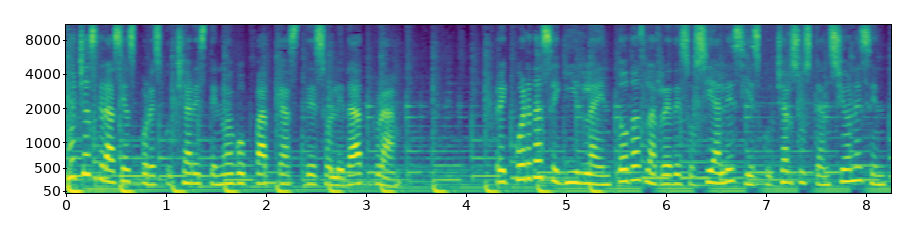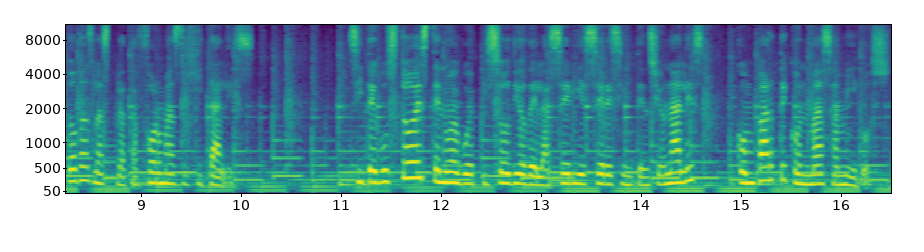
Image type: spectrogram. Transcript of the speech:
Muchas gracias por escuchar este nuevo podcast de Soledad Gram. Recuerda seguirla en todas las redes sociales y escuchar sus canciones en todas las plataformas digitales. Si te gustó este nuevo episodio de la serie Seres Intencionales, comparte con más amigos.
